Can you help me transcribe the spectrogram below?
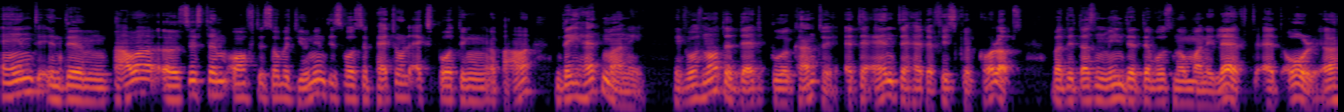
And in the power uh, system of the Soviet Union, this was a petrol exporting uh, power. They had money. It was not a dead poor country. At the end, they had a fiscal collapse but it doesn't mean that there was no money left at all. Yeah?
